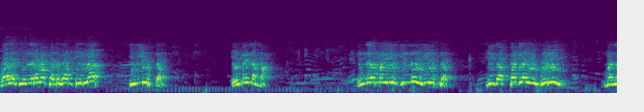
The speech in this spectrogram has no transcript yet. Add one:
వాళ్ళకి ఇంద్రమ్మ పథకం కింద ఇల్లు ఇస్తాం. ఏమైందమ్మా? ఇంద్రమ్మ ఇల్లు కింద ఇల్లు ఇస్తాం. మీకు అప్పట్లో ఈ గురి మన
